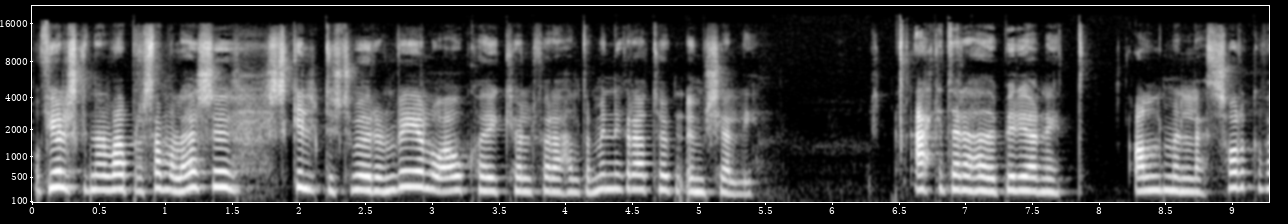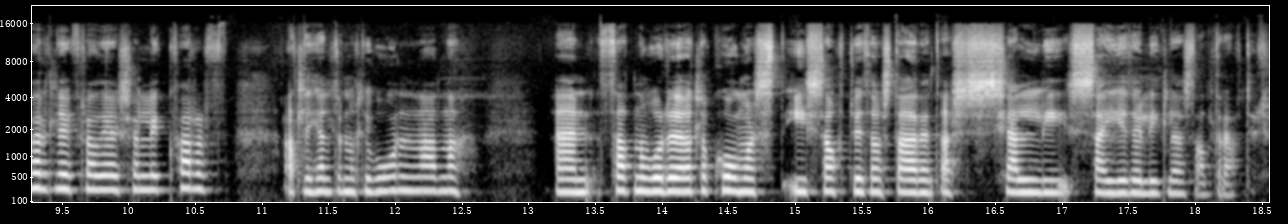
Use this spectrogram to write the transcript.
Og fjölskyldan var bara sammála þessu, skildu svörum vel og ákvæði kjölfæra að halda minningratöfn um Shelly. Ekki þeirra hefði byrjað neitt almennlegt sorgaferðli frá því að Shelly hvarf, allir heldur náttúrulega vonuna hana, en þarna voru þau öll að komast í sátt við þá staðarind að Shelly sæði þau líklegast aldrei aftur.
